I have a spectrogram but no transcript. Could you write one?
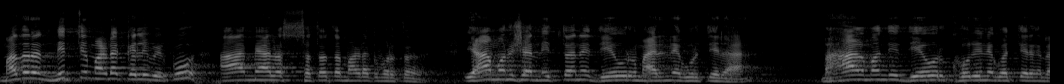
ಮೊದಲು ನಿತ್ಯ ಮಾಡಕ್ಕೆ ಕಲಿಬೇಕು ಆಮೇಲೆ ಸತತ ಮಾಡಕ್ಕೆ ಬರ್ತದೆ. ಯಾವ ಮನುಷ್ಯ ನಿತ್ತನೇ ದೇವ್ರ ಮಾರಿನೇ ಗುರ್ತಿಲ್ಲ. ಭಾಳ ಮಂದಿ ದೇವ್ರ ಖೋಲಿನೇ ಗೊತ್ತಿರಂಗಿಲ್ಲ.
